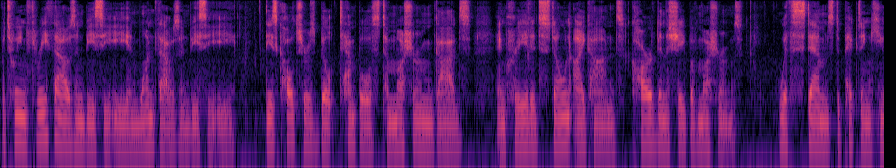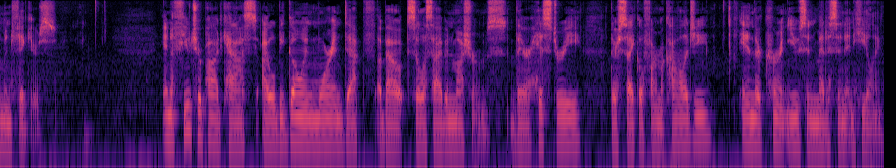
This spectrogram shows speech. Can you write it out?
Between 3000 BCE and 1000 BCE, these cultures built temples to mushroom gods and created stone icons carved in the shape of mushrooms, with stems depicting human figures. In a future podcast, I will be going more in depth about psilocybin mushrooms, their history, their psychopharmacology, and their current use in medicine and healing.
